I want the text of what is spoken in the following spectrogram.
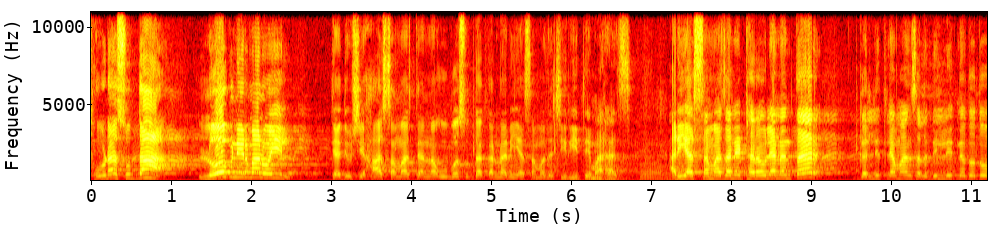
थोडा सुद्धा लोभ निर्माण होईल. त्या दिवशी हा समाज त्यांना उभं सुद्धा करणारी या समाजाची रीत आहे महाराज. अरे या समाजाने ठरवल्यानंतर गल्लीतल्या माणसाला दिल्लीत नेत होतो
